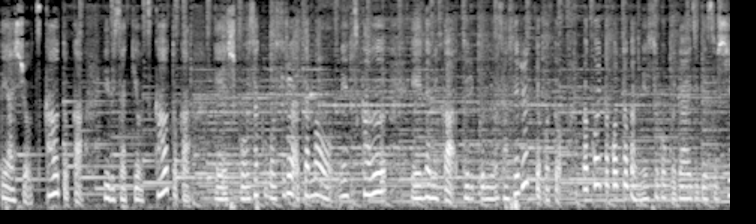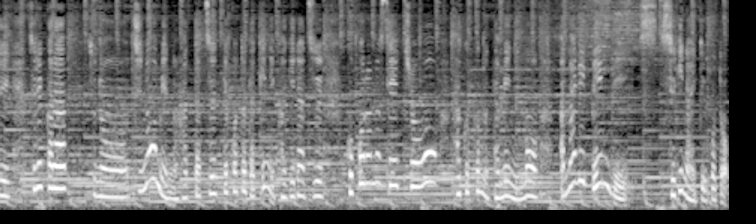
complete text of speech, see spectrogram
手足を使うとか、指先を使うとか、えー、試行錯誤する頭をね、使う、えー、何か取り組みをさせるってこと、まあ、こういったことがね、すごく大事ですし、それから、その、知能面の発達ってことだけに限らず、心の成長を育むためにも、あまり便利すぎないということ。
